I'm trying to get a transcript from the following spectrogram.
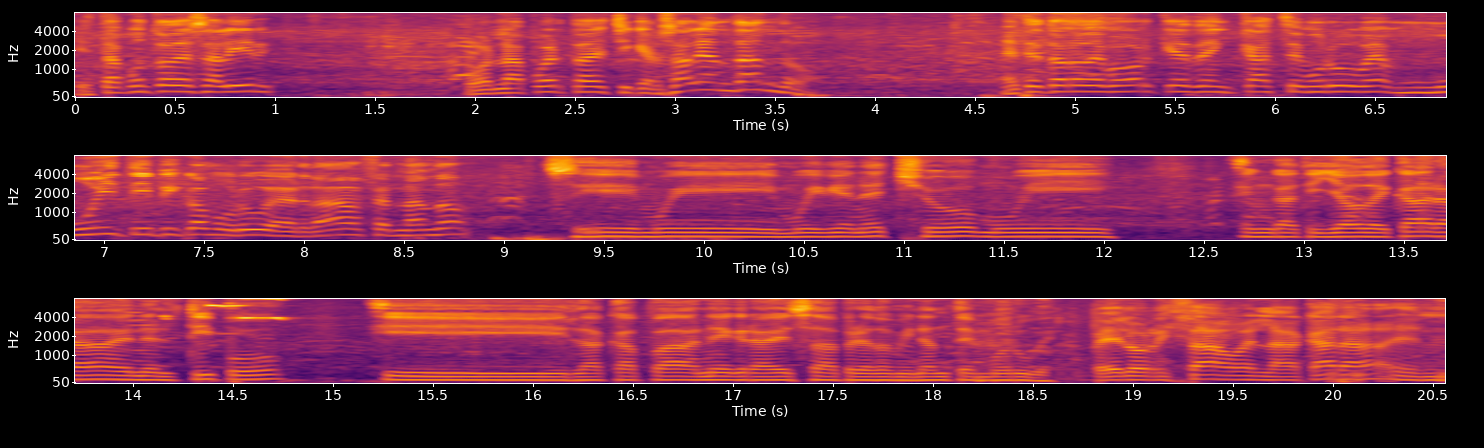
está a punto de salir por la puerta de Chiquero. Sale andando. Este toro de Borges de encaste Murube, muy típico Murube, ¿verdad, Fernando? Sí, muy, muy bien hecho, muy engatillado de cara en el tipo y la capa negra esa predominante en Morube. Pelo rizado en la cara, en,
